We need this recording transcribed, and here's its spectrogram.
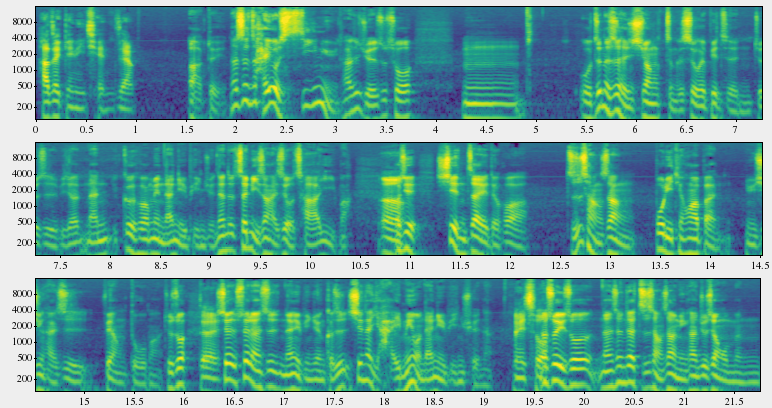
他再给你钱这样。啊，对，那甚至还有 C 女，她就觉得是说。嗯，我真的是很希望整个社会变成就是比较男各方面男女平权，但是生理上还是有差异嘛。嗯，而且现在的话，职场上玻璃天花板，女性还是非常多嘛。就是说，对，虽虽然是男女平权，可是现在也还没有男女平权呢。没错。那所以说，男生在职场上，你看，就像我们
